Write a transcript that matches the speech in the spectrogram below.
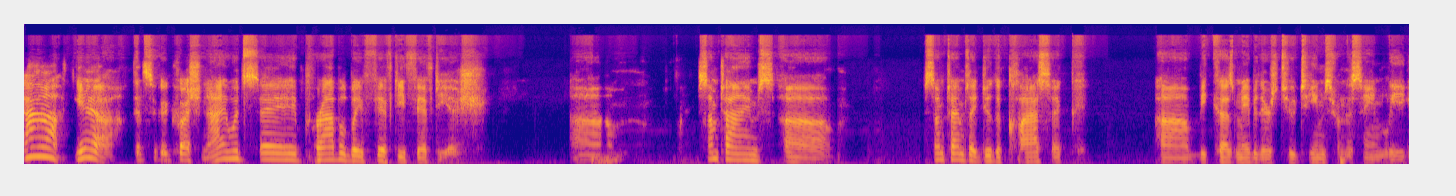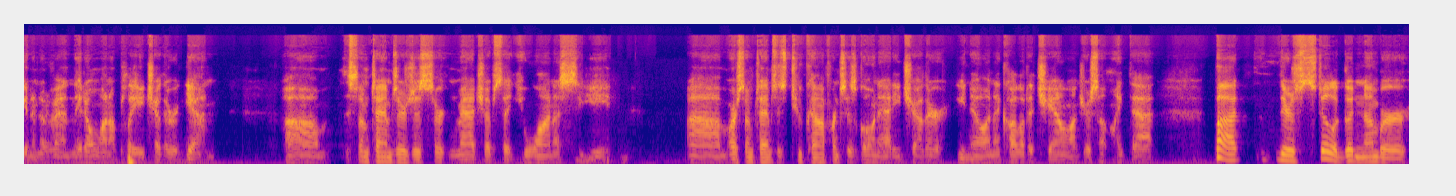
Ah, yeah, that's a good question. I would say probably 50 50 ish. Um, sometimes, uh, sometimes I do the classic uh, because maybe there's two teams from the same league in an event. They don't want to play each other again. Um, sometimes there's just certain matchups that you want to see. Um, or sometimes it's two conferences going at each other, you know, and I call it a challenge or something like that. But there's still a good number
